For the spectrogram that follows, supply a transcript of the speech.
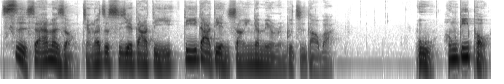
四是 Amazon，讲到这世界大第一第一大电商，应该没有人不知道吧。五 Home Depot，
